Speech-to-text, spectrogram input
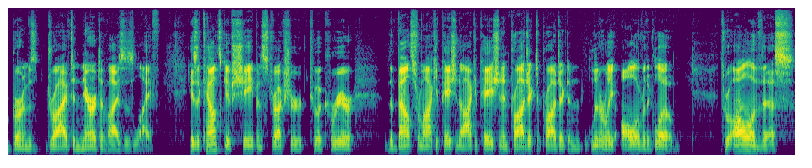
Burnham's drive to narrativize his life. His accounts give shape and structure to a career that bounced from occupation to occupation and project to project and literally all over the globe. Through all of this,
